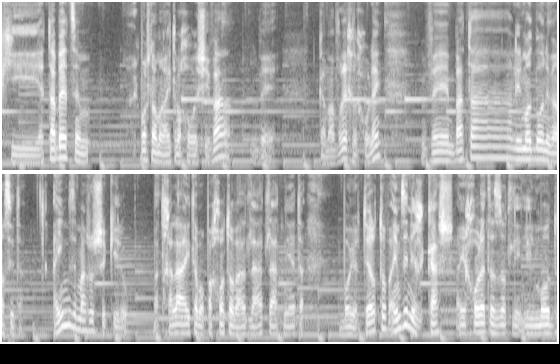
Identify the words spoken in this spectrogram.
כי אתה בעצם, כמו שאתה אומר, היית בחור ישיבה, וגם אברך וכולי, ובאת ללמוד באוניברסיטה. האם זה משהו שכאילו, בהתחלה היית בו פחות טוב, ואז לאט לאט נהיית בו יותר טוב? האם זה נרכש, היכולת הזאת ל- ללמוד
